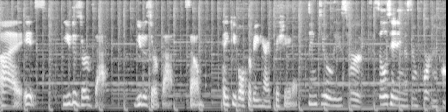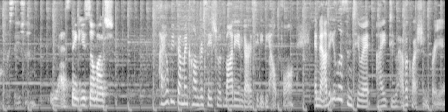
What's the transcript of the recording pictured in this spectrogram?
Uh, it's you deserve that. You deserve that. So thank you both for being here. I appreciate it. Thank you, Elise, for facilitating this important conversation. Yes, thank you so much. I hope you found my conversation with Mari and Darci to be helpful. And now that you listened to it, I do have a question for you.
